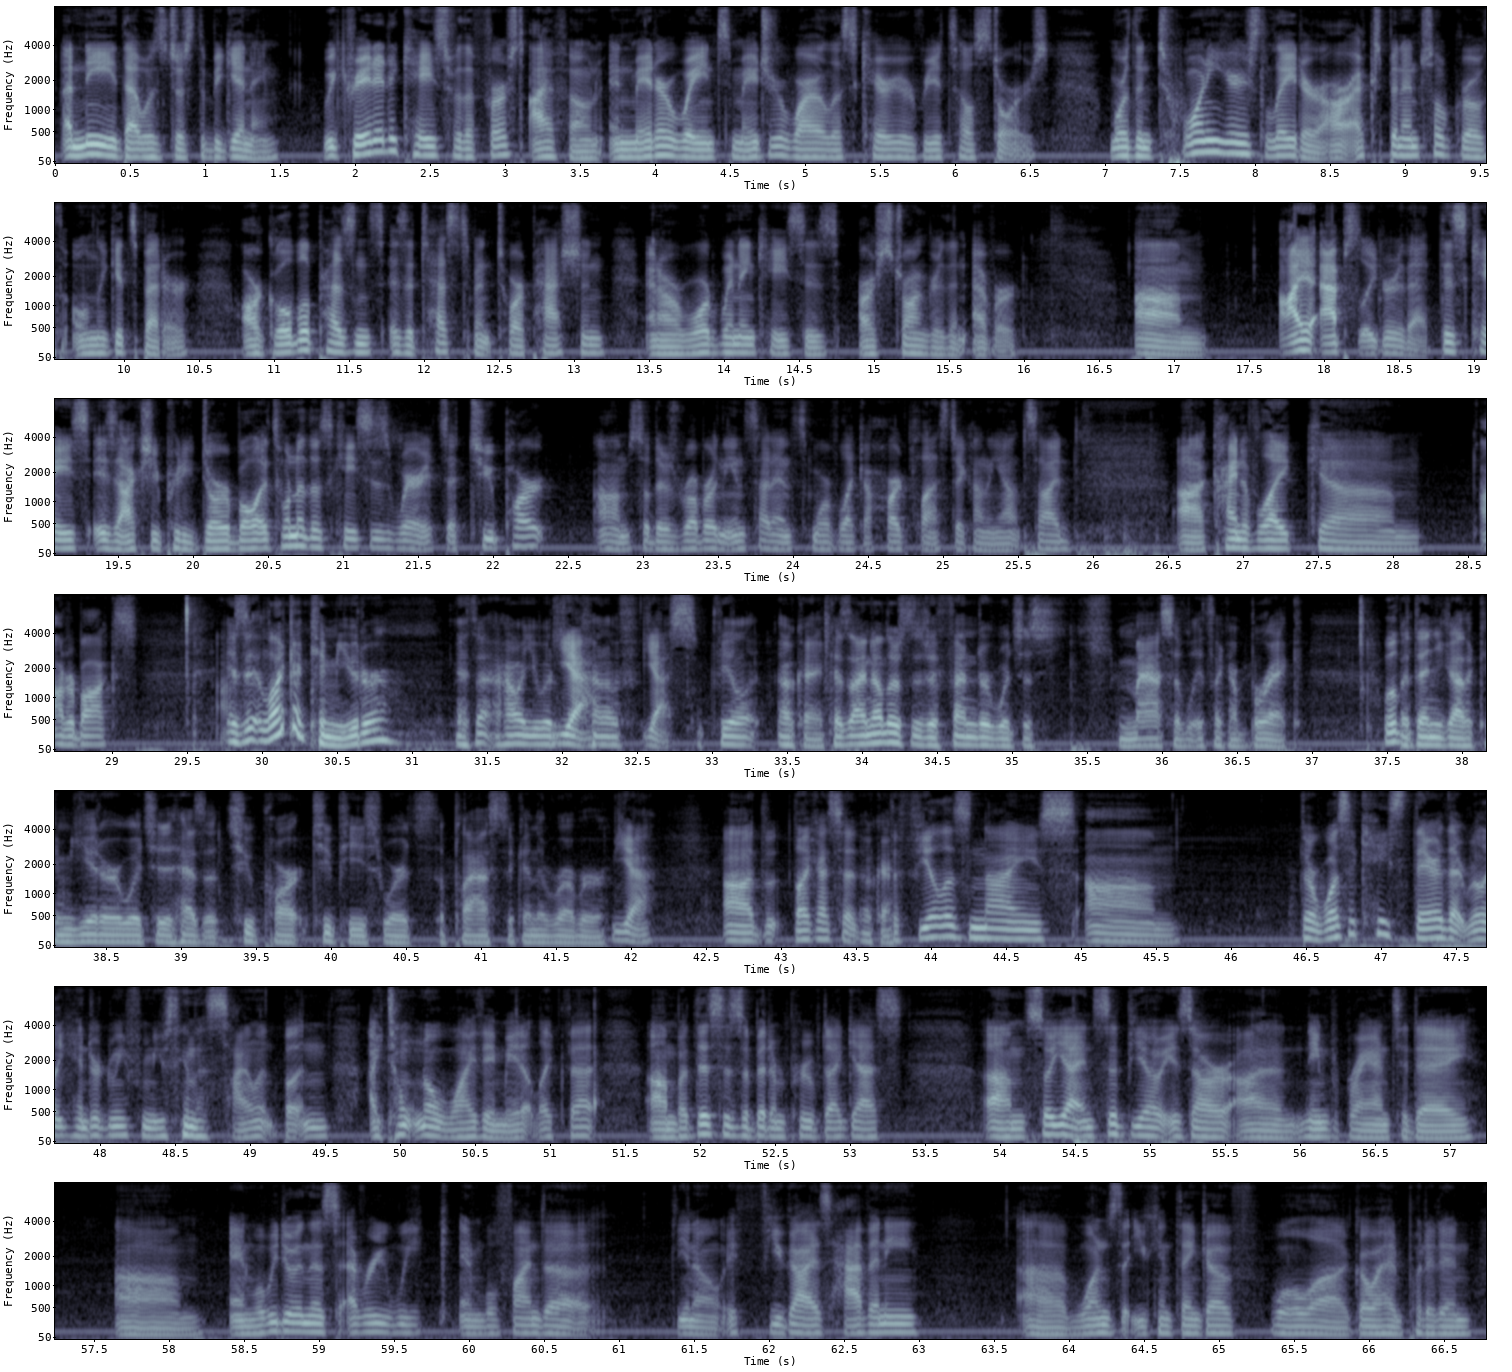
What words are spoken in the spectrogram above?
a need that was just the beginning. We created a case for the first iPhone and made our way into major wireless carrier retail stores. More than 20 years later, our exponential growth only gets better. Our global presence is a testament to our passion, and our award winning cases are stronger than ever. Um, I absolutely agree with that. This case is actually pretty durable. It's one of those cases where it's a two part. Um, so there's rubber on the inside, and it's more of like a hard plastic on the outside, uh, kind of like um, OtterBox. Is it like a commuter? Is that how you would Yeah. kind of yes. feel it? Okay, because I know there's the Defender, which is massively, it's like a brick. Well, But then you got the commuter, which it has a two part, two piece, where it's the plastic and the rubber. Yeah. Uh, the, like I said, Okay. the feel is nice. Um, there was a case there that really hindered me from using the silent button. I don't know why they made it like that, um, but this is a bit improved, I guess. Um, so yeah, Incipio is our uh, named brand today, um, and we'll be doing this every week, and we'll find a, you know, if you guys have any uh, ones that you can think of, we'll uh, go ahead and put it in.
